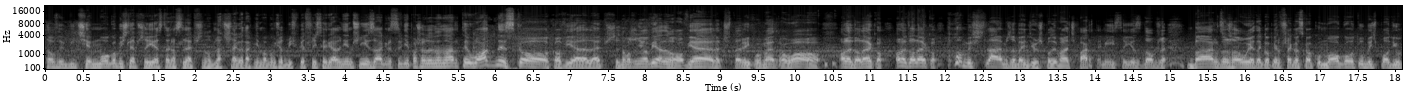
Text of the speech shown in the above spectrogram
To wybicie mogło być lepsze, jest teraz lepsze. No dlaczego tak nie mogą się odbić w pierwszej serii, ale nie wiem, czy nie za agresywnie poszedłem na narty. Ładny skok, o wiele lepszy. No może nie o wiele, no o wiele, 4,5 metra, wow, ale daleko, ale daleko. O, myślałem, że będzie już podium, ale czwarte miejsce jest dobrze. Bardzo żałuję tego pierwszego skoku. Mogło tu być podium,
